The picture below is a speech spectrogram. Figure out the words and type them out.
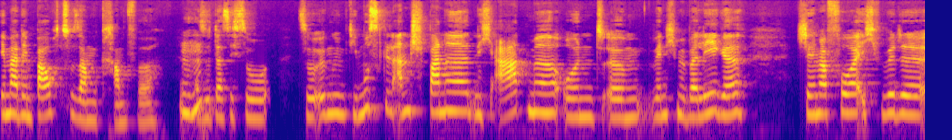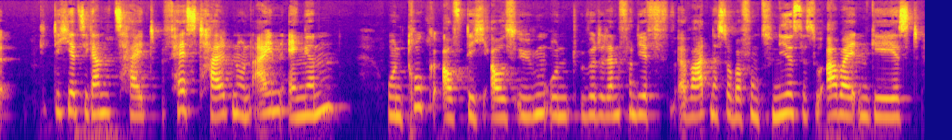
immer den Bauch zusammenkrampfe. Mhm. Also dass ich so, so irgendwie die Muskeln anspanne, nicht atme. Und ähm, wenn ich mir überlege, stell mal vor, ich würde dich jetzt die ganze Zeit festhalten und einengen und Druck auf dich ausüben und würde dann von dir erwarten, dass du aber funktionierst, dass du arbeiten gehst,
